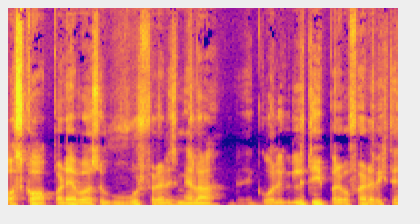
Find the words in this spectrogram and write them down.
hva skaper det? Hvorfor er det liksom hele Gå litt dypere, hvorfor er det viktig?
